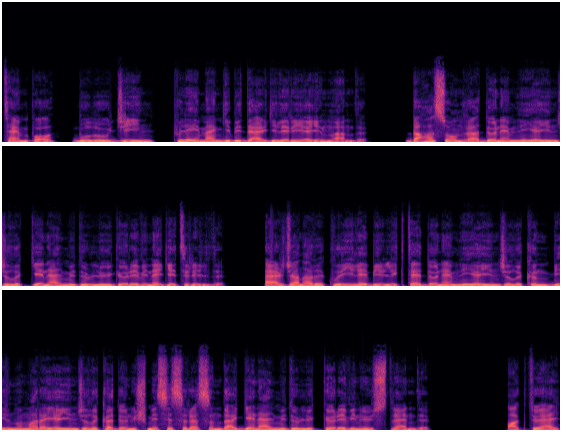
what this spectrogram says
Tempo, Blue Jean, Playman gibi dergileri yayınlandı. Daha sonra dönemli yayıncılık genel müdürlüğü görevine getirildi. Ercan Arıklı ile birlikte dönemli yayıncılıkın bir numara yayıncılıka dönüşmesi sırasında genel müdürlük görevini üstlendi. Aktüel,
